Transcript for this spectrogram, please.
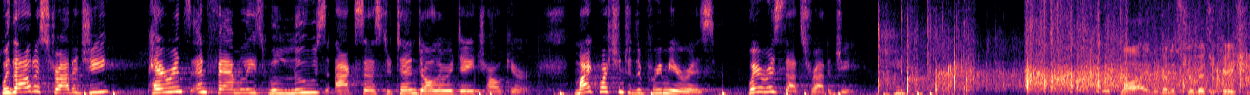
Without a strategy, parents and families will lose access to $10 a day childcare. My question to the Premier is, where is that strategy? Reply, the Minister of Education.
